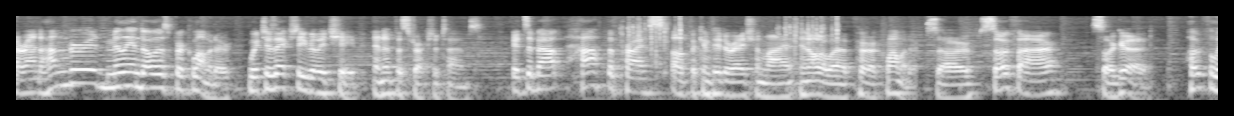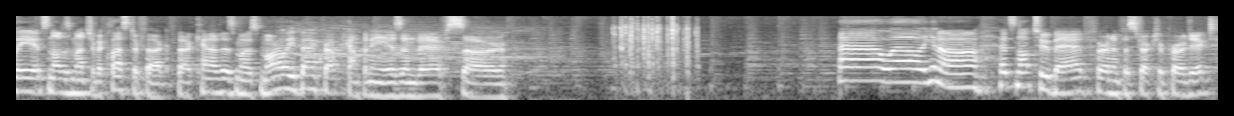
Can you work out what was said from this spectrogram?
Around $100 million per kilometre, which is actually really cheap in infrastructure terms. It's about half the price of the Confederation line in Ottawa per kilometre. So, so far, so good. Hopefully it's not as much of a clusterfuck, but Canada's most morally bankrupt company is in there, so... Ah, well, you know, it's not too bad for an infrastructure project.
